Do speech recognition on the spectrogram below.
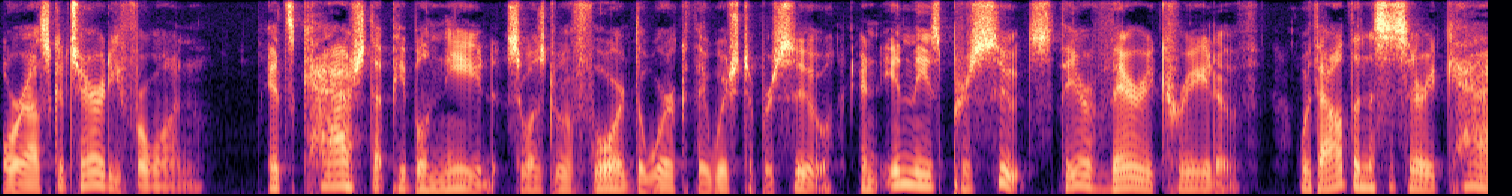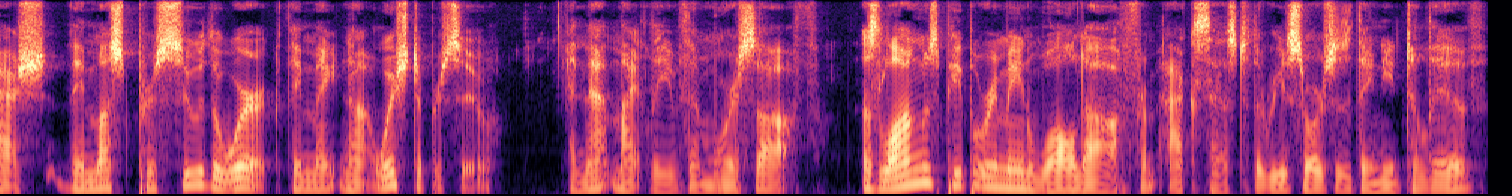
or ask a charity for one. It's cash that people need so as to afford the work they wish to pursue, and in these pursuits, they are very creative. Without the necessary cash, they must pursue the work they might not wish to pursue, and that might leave them worse off. As long as people remain walled off from access to the resources they need to live,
